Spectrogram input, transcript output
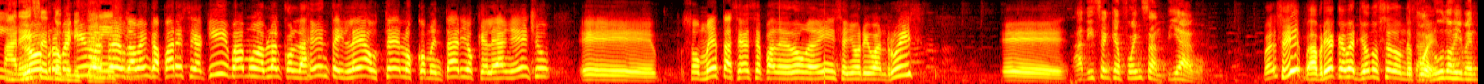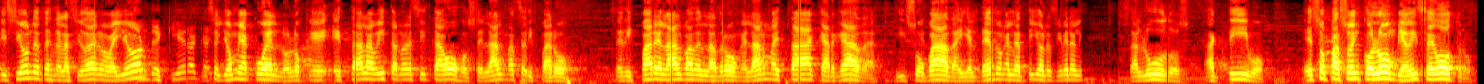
Lo Parecen prometido es deuda. Venga, párese aquí, vamos a hablar con la gente y lea usted los comentarios que le han hecho. Eh, sométase a ese padedón ahí, señor Iván Ruiz. Eh, Ah, dicen que fue en Santiago. pues sí, habría que ver, yo no sé dónde fue. Saludos y bendiciones desde la ciudad de Nueva York. Dice, yo me acuerdo, lo que está a la vista no necesita ojos, el alma se disparó. Se dispara el alma del ladrón, el arma está cargada y sobada y el dedo en el gatillo recibir el... Saludos, activo. Eso pasó en Colombia, dice otro.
